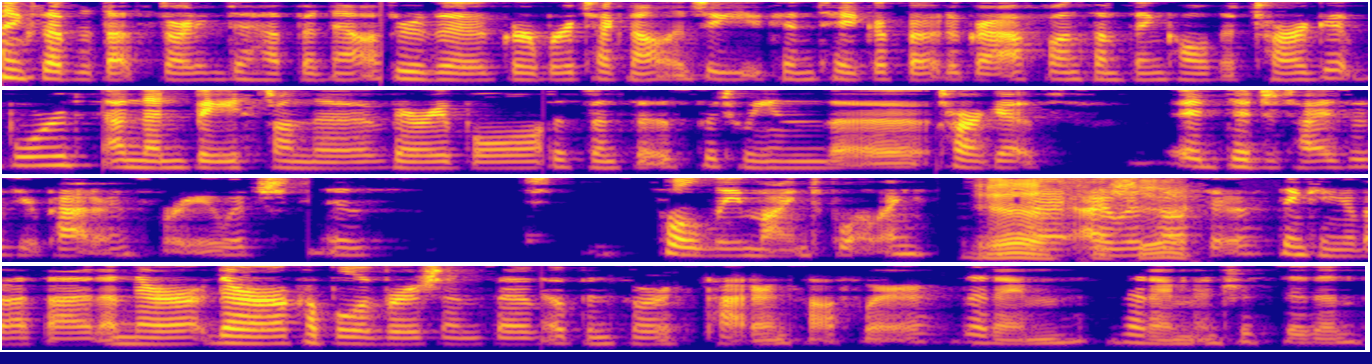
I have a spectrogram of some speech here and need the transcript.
Except that that's starting to happen now. Through the gerber technology you can take a photograph on something called a target board and then based on the variable distances between the targets it digitizes your patterns for you which is t- fully mind-blowing. Yeah, so I, I was sure. also thinking about that and there there are a couple of versions of open source pattern software that i'm that i'm interested in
